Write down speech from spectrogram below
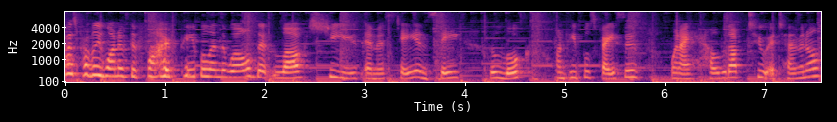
was probably one of the five people in the world that loved to use MST and see the look on people's faces when I held it up to a terminal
